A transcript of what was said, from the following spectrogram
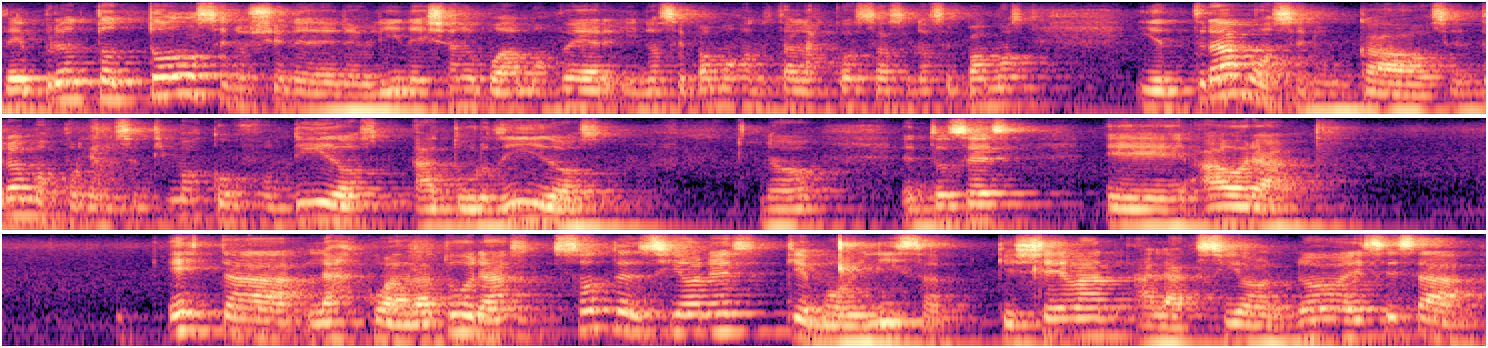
de pronto todo se nos llene de neblina y ya no podamos ver y no sepamos dónde están las cosas y no sepamos y entramos en un caos, entramos porque nos sentimos confundidos, aturdidos, ¿no? Entonces, eh, ahora, esta, las cuadraturas son tensiones que movilizan, que llevan a la acción, ¿no? Es esa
